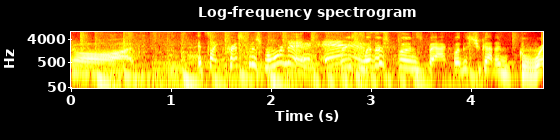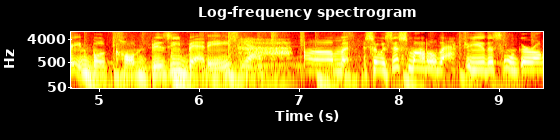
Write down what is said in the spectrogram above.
God. It's like Christmas morning. It Reese. Witherspoon's back with us. You got a great book called Busy Betty. Yes. Um, so is this modeled after you, this little girl?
